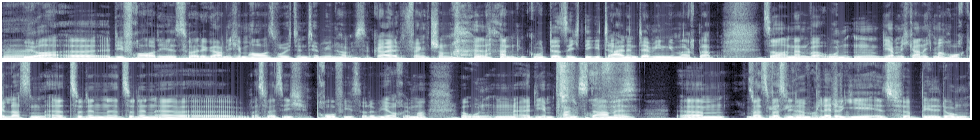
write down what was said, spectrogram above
ja, äh, die Frau, die ist heute gar nicht im Haus, wo ich den Termin habe. Ich so, geil, fängt schon mal an. Gut, dass ich digital einen Termin gemacht habe. So, und dann war unten, die haben mich gar nicht mal hochgelassen äh, zu den, äh, zu den äh, was weiß ich, Profis oder wie auch immer. War unten äh, die Empfangsdame, ähm, was, was wieder ein Plädoyer ist für Bildung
